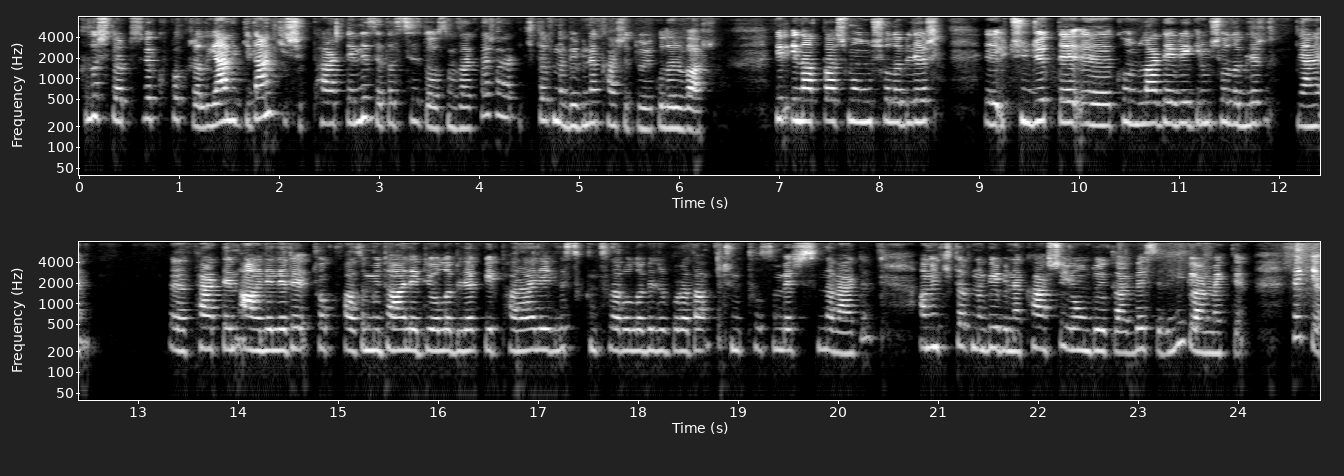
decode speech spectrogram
Kılıç dörtlüsü ve kupa kralı. Yani giden kişi partneriniz ya da siz de olsanız arkadaşlar iki tarafın da birbirine karşı duyguları var. Bir inatlaşma olmuş olabilir. E, üçüncü de e, konular devreye girmiş olabilir. Yani e, fertlerin aileleri çok fazla müdahale ediyor olabilir. Bir parayla ilgili sıkıntılar olabilir burada. Çünkü tılsım beşisini de verdim. Ama iki tarafının birbirine karşı yoğun duygular beslediğini görmektir. Peki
